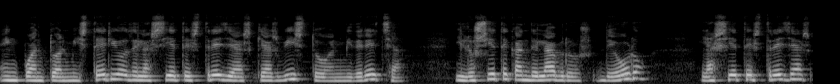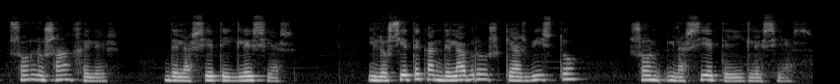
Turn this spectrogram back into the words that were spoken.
En cuanto al misterio de las siete estrellas que has visto en mi derecha y los siete candelabros de oro, las siete estrellas son los ángeles de las siete iglesias, y los siete candelabros que has visto son las siete iglesias.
